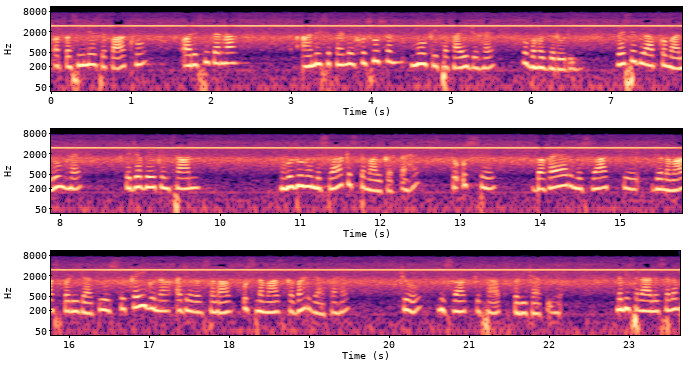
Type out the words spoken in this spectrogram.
اور پسینے سے پاک ہوں اور اسی طرح آنے سے پہلے خصوصاً منہ کی صفائی جو ہے وہ بہت ضروری ہے۔ ویسے بھی آپ کو معلوم ہے کہ جب ایک انسان وضو میں مسواک استعمال کرتا ہے تو اس سے بغیر مسواک کے جو نماز پڑھی جاتی ہے، اس سے کئی گنا اجر اور ثواب اس نماز کا بڑھ جاتا ہے جو مسواک کے ساتھ پڑھی جاتی ہے۔ نبی صلی اللہ علیہ وسلم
